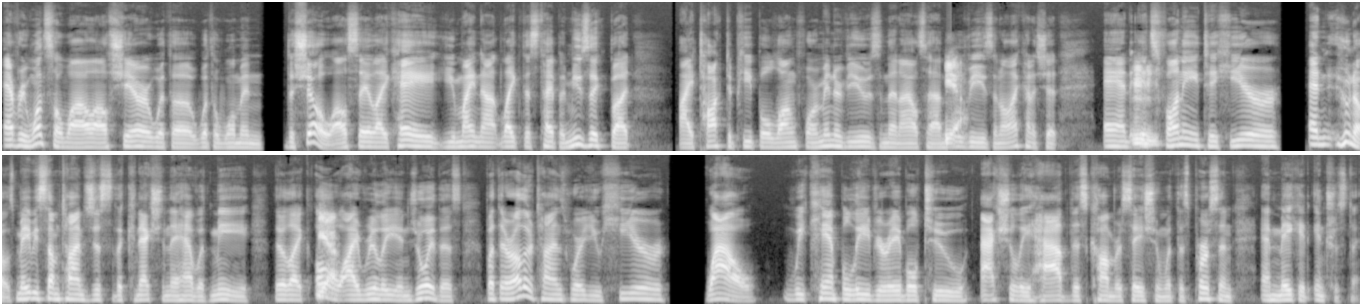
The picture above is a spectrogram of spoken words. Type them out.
every once in a while I'll share with a with a woman the show. I'll say like, "Hey, you might not like this type of music, but I talk to people long form interviews and then I also have yeah. movies and all that kind of shit." And mm. it's funny to hear and who knows, maybe sometimes just the connection they have with me, they're like, "Oh, yeah. I really enjoy this." But there are other times where you hear wow, we can't believe you're able to actually have this conversation with this person and make it interesting.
